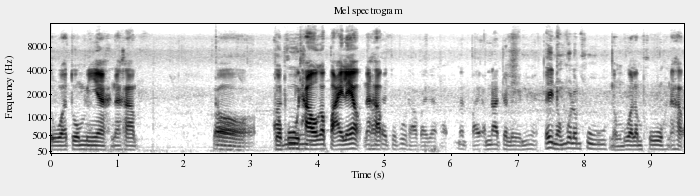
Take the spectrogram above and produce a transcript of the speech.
ตัวตัวเมียนะครับ ก็ ตัวผู้เทาก็ไปแล้วนะครับไอ้ตัวผู้เทาไปแล้วครับนั่นไปอำนาจเจริญนี่เอ้ยหนองบัวลำพูหนองบัวลำพูนะครับ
